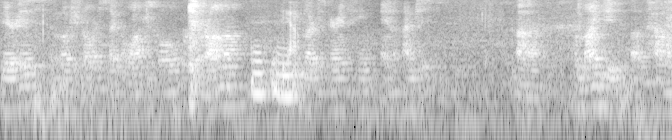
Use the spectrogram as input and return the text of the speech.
various emotional or psychological trauma Yeah. people are experiencing, and I'm just uh, reminded of how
